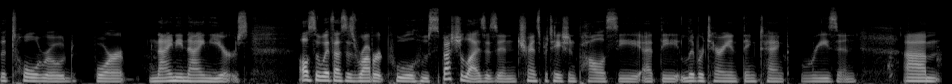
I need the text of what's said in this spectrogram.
the toll road for 99 years. Also with us is Robert Poole, who specializes in transportation policy at the libertarian think tank Reason. Um,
